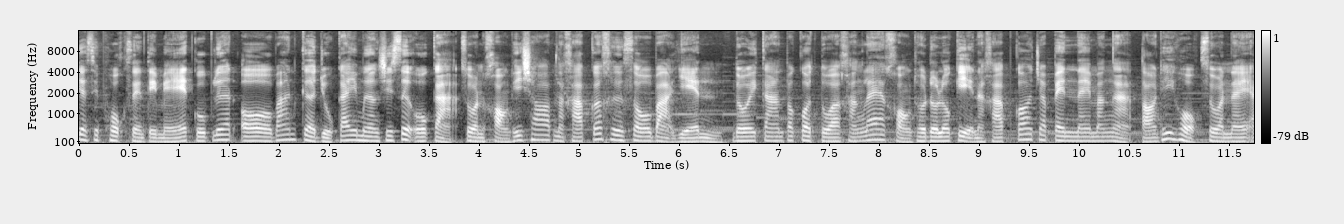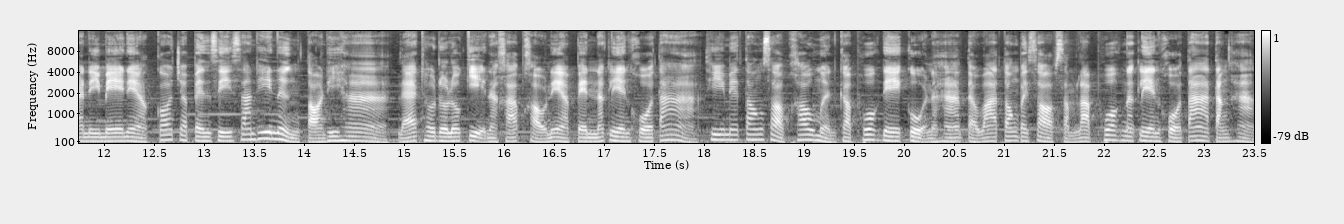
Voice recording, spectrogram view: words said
176 เซนติเมตรกรุ๊ปเลือดโอ บ้านเกิดอยู่ใกล้เมืองชิซึโอกะ ส่วนของที่ชอบนะครับก็คือโซบะเย็น โดยการปรากฏตัวครั้งแรกของโทโดโลกินะครับก็จะเป็นในมังงะตอนที่ 6 ส่วนในอนิเมะเนี่ยก็จะเป็นซีซั่นที่ 1 ตอนที่ 5 และโทโดโลกินะครับเขาเนี่ยเป็นนักเรียนโคต้าที่ไม่ต้องสอบเข้าเหมือนกับพวกเดกุนะฮะ แต่ว่าต้องไปสอบสำหรับพวกนักเรียนโคต้าต่างหาก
